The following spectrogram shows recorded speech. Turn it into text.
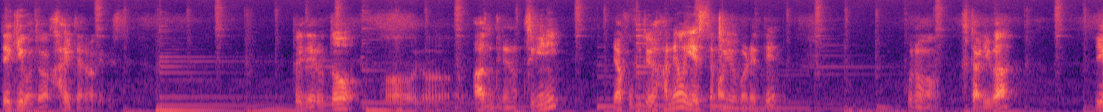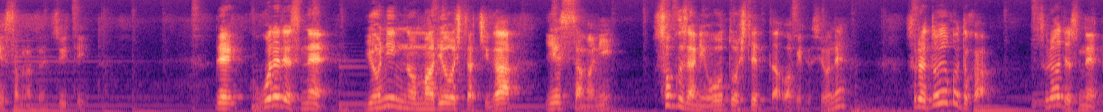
出来事が書いてあるわけです。ペテロとアンデレの次にヤコブとヨハネをイエス様を呼ばれてこの2人はイエス様の後についていった。でここでですね4人のま漁師たちがイエス様に即座に応答していったわけですよね。それはどういうことかそれはですね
